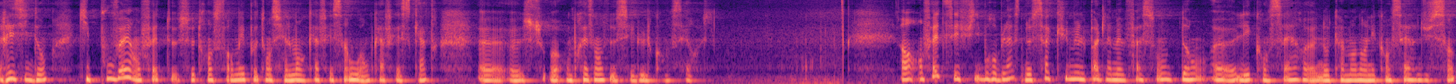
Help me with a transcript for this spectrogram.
résidents qui pouvaient en fait se transformer potentiellement en CAFES1 ou en CAFES4 en présence de cellules cancéreuses en fait, ces fibroblastes ne s'accumulent pas de la même façon dans euh, les cancers, euh, notamment dans les cancers du sein.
